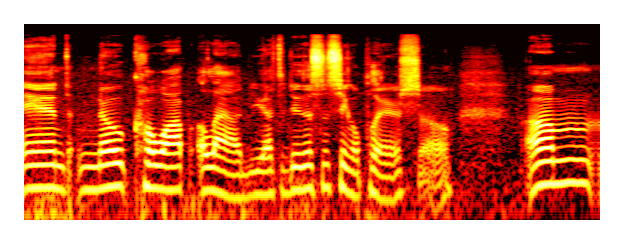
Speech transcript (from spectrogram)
and no co-op allowed. You have to do this in single player. So, um,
